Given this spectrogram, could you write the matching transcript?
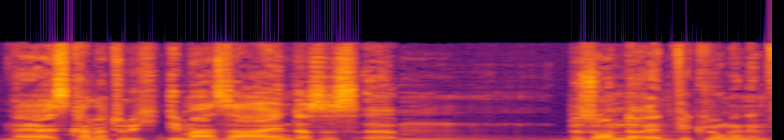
Naja, es kann natürlich immer sein, dass es ähm, besondere Entwicklungen im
